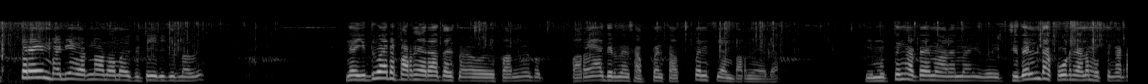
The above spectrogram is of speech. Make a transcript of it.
ഇത്രയും വലിയ ഒരെണ്ണമാണ് നമ്മൾ കിട്ടിയിരിക്കുന്നത്. ഞാൻ ഇതുവരെ പറഞ്ഞു തരാത്ത പറഞ്ഞ പറയാതിരുന്ന സസ്പെൻസ് സസ്പെൻസ് ഞാൻ പറഞ്ഞു തരാം. ഈ മുത്തുംകട്ട എന്ന് പറയുന്ന ഇത് ചിതലിന്റെ കൂടിനാണ് മുത്തുംകട്ട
